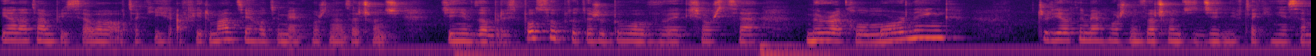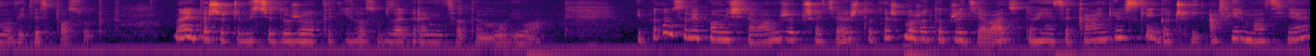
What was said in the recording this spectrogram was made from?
I ona tam pisała o takich afirmacjach, o tym, jak można zacząć dzień w dobry sposób. To też było w książce Miracle Morning, czyli o tym, jak można zacząć dzień w taki niesamowity sposób. No i też oczywiście dużo takich osób za granicą o tym mówiło. I potem sobie pomyślałam, że przecież to też może dobrze działać do języka angielskiego, czyli afirmacje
